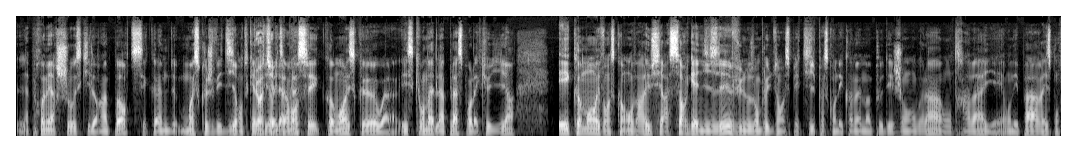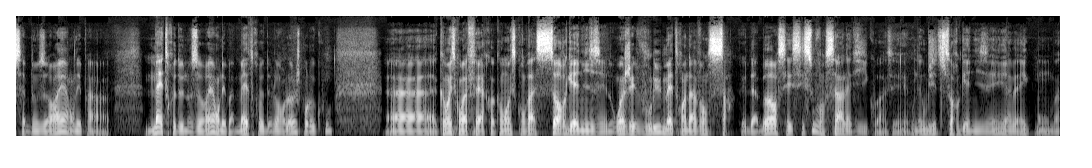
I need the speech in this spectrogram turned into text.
la première chose qui leur importe, c'est quand même de, moi ce que je vais dire en tout cas prioritairement, c'est comment est-ce que voilà, est-ce qu'on a de la place pour l'accueillir et comment on va réussir à s'organiser vu nos emplois du temps respectifs parce qu'on est quand même un peu des gens voilà on travaille et on n'est pas responsable de nos horaires on n'est pas maître de nos horaires on n'est pas maître de l'horloge pour le coup euh, comment est-ce qu'on va faire quoi? Comment est-ce qu'on va s'organiser? Donc moi j'ai voulu mettre en avant ça. D'abord c'est souvent ça la vie quoi. on est obligé de s'organiser avec bon ben,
